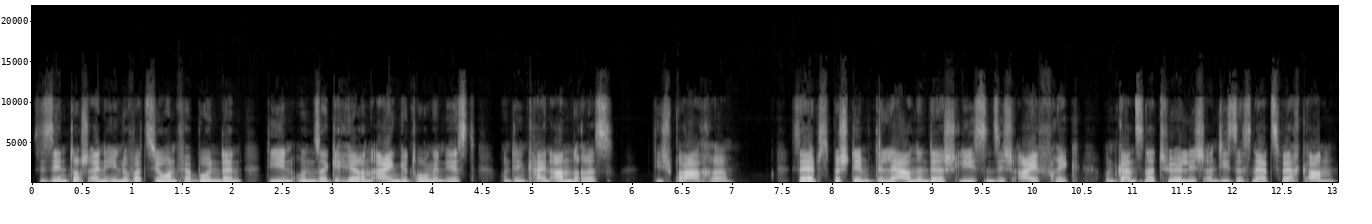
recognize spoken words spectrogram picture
Sie sind durch eine Innovation verbunden, die in unser Gehirn eingedrungen ist und in kein anderes, die Sprache. Selbstbestimmte Lernende schließen sich eifrig und ganz natürlich an dieses Netzwerk an.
